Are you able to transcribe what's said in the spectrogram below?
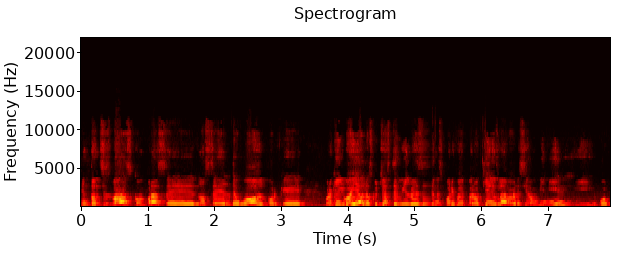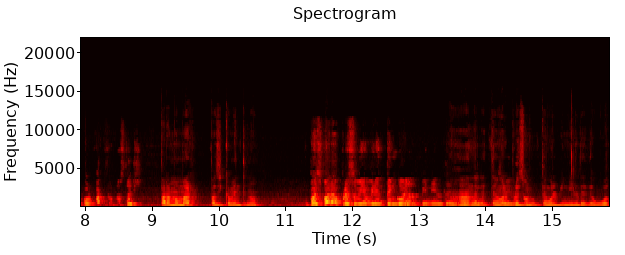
Entonces vas, compras, eh, no sé, el The Wall, porque, porque igual ya lo escuchaste mil veces en Spotify, pero quieres la versión vinil y por, por factor nostalgia. Para mamar, básicamente, ¿no? Pues para presumir, miren, tengo el vinil de. ándale, tengo el, tengo el vinil de The Wall.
